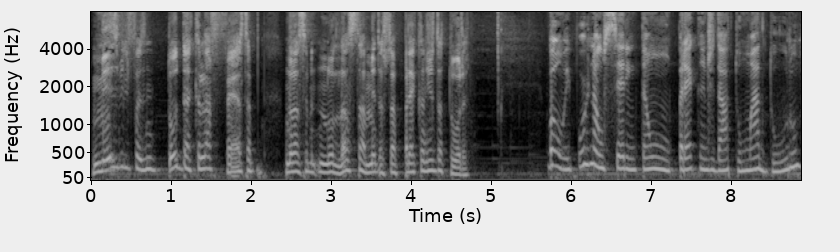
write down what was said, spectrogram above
Mesmo ele fazendo toda aquela festa no lançamento, no lançamento da sua pré-candidatura. Bom, e por não ser então um pré-candidato maduro,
